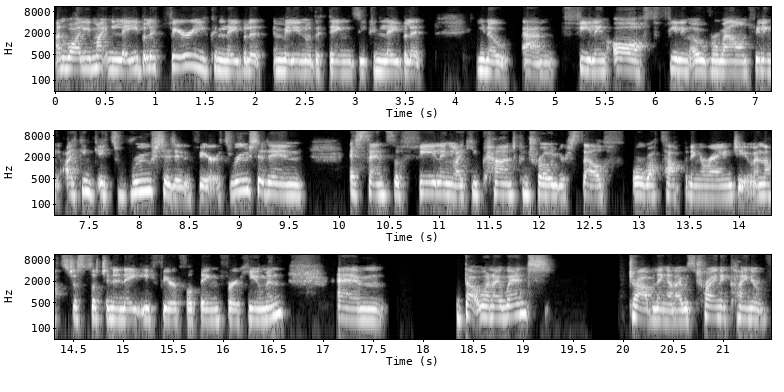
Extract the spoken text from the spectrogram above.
And while you might label it fear you can label it a million other things. You can label it you know um, feeling off feeling overwhelmed feeling i think it's rooted in fear. It's rooted in a sense of feeling like you can't control yourself or what's happening around you. And that's just such an innately fearful thing for a human. Um, that when i went traveling and i was trying to kind of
